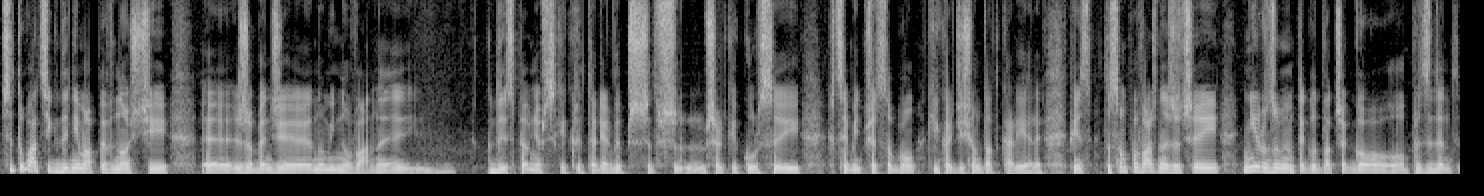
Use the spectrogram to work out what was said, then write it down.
W sytuacji, gdy nie ma pewności, e, że będzie nominowany gdy spełnia wszystkie kryteria, gdy przyszedł wszelkie kursy i chce mieć przed sobą kilkadziesiąt lat kariery. Więc to są poważne rzeczy i nie rozumiem tego, dlaczego prezydent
